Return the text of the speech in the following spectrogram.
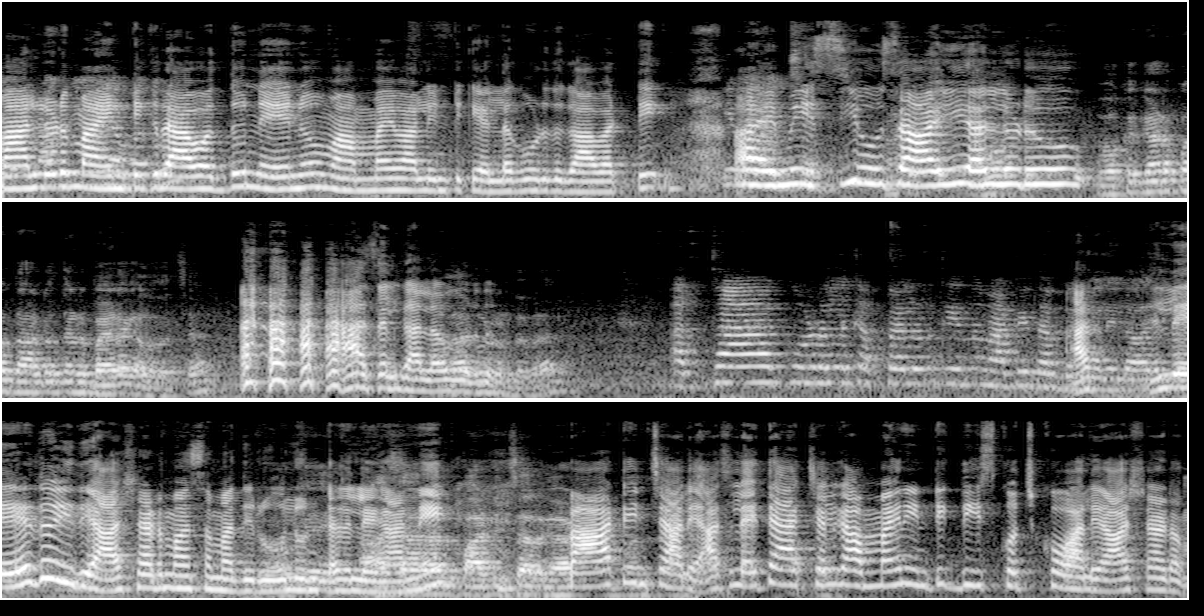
మా అల్లుడు మా ఇంటికి. రావద్దు నేను మా అమ్మాయి వాళ్ళ ఇంటికి వెళ్ళకూడదు కాబట్టి ఐ మిస్ యూ సాయి అల్లుడు. ఒక గడప దాటొద్దంటే బయట కలవచ్చా? అసలు కలవకూడదు. లేదు ఇది ఆషాఢ మాసం అది రూల్ ఉంటదిలే కానీ పాటించాలి అసలు అయితే యాక్చువల్గా అమ్మాయిని ఇంటికి తీసుకొచ్చుకోవాలి ఆషాఢం.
